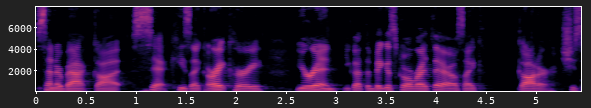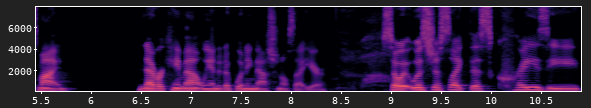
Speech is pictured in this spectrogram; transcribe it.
center back got sick. He's like all right curry you're in. You got the biggest girl right there. I was like got her she's mine never came out we ended up winning nationals that year so it was just like this crazy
